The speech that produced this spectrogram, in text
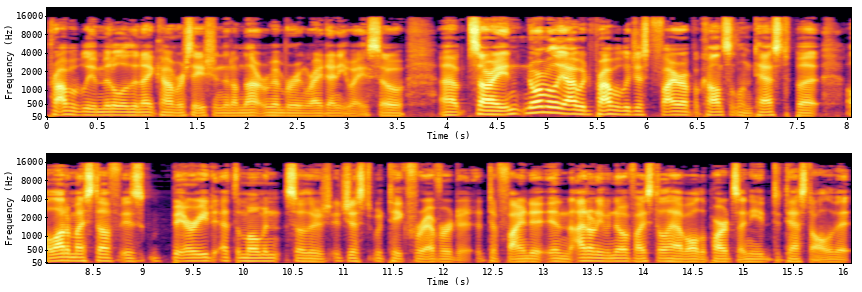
probably a middle of the night conversation that I'm not remembering right anyway. So uh, sorry. And normally I would probably just fire up a console and test, but a lot of my stuff is buried at the moment, so there's it just would take forever to to find it, and I don't even know if I still have all the parts I need to test all of it.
